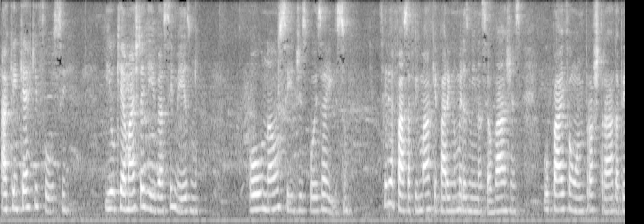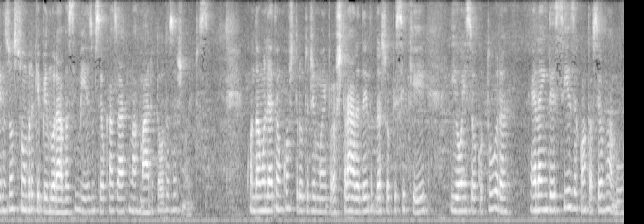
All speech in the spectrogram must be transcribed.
a quem quer que fosse, e o que é mais terrível, a si mesmo, ou não se dispôs a isso. Seria fácil afirmar que, para inúmeras meninas selvagens, o pai foi um homem prostrado, apenas uma sombra que pendurava a si mesmo seu casaco no armário todas as noites. Quando a mulher tem um construto de mãe prostrada dentro da sua psique e ou em sua cultura, ela é indecisa quanto ao seu valor.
